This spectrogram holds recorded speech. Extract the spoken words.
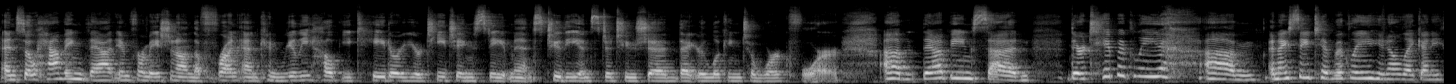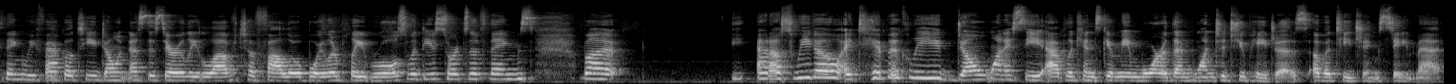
And so having that information on the front end can really help you cater your teaching statements to the institution that you're looking to work for. Um, that being said, they're typically, um, and I say typically, you know, like anything, we faculty don't necessarily love to follow boilerplate rules with these sorts of things, but at Oswego, I typically don't want to see applicants give me more than one to two pages of a teaching statement.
